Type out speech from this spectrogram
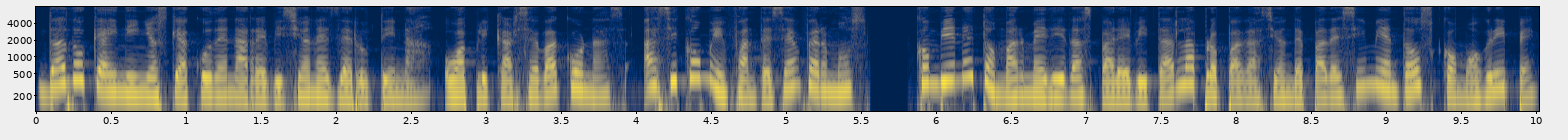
Dado que hay niños que acuden a revisiones de rutina o aplicarse vacunas, así como infantes enfermos, conviene tomar medidas para evitar la propagación de padecimientos como gripe,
